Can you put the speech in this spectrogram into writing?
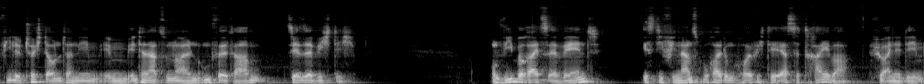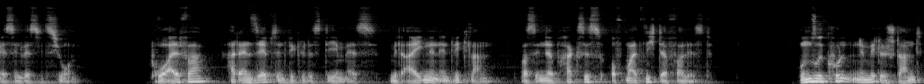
viele Töchterunternehmen im internationalen Umfeld haben, sehr, sehr wichtig. Und wie bereits erwähnt, ist die Finanzbuchhaltung häufig der erste Treiber für eine DMS-Investition. ProAlpha hat ein selbstentwickeltes DMS mit eigenen Entwicklern, was in der Praxis oftmals nicht der Fall ist. Unsere Kunden im Mittelstand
